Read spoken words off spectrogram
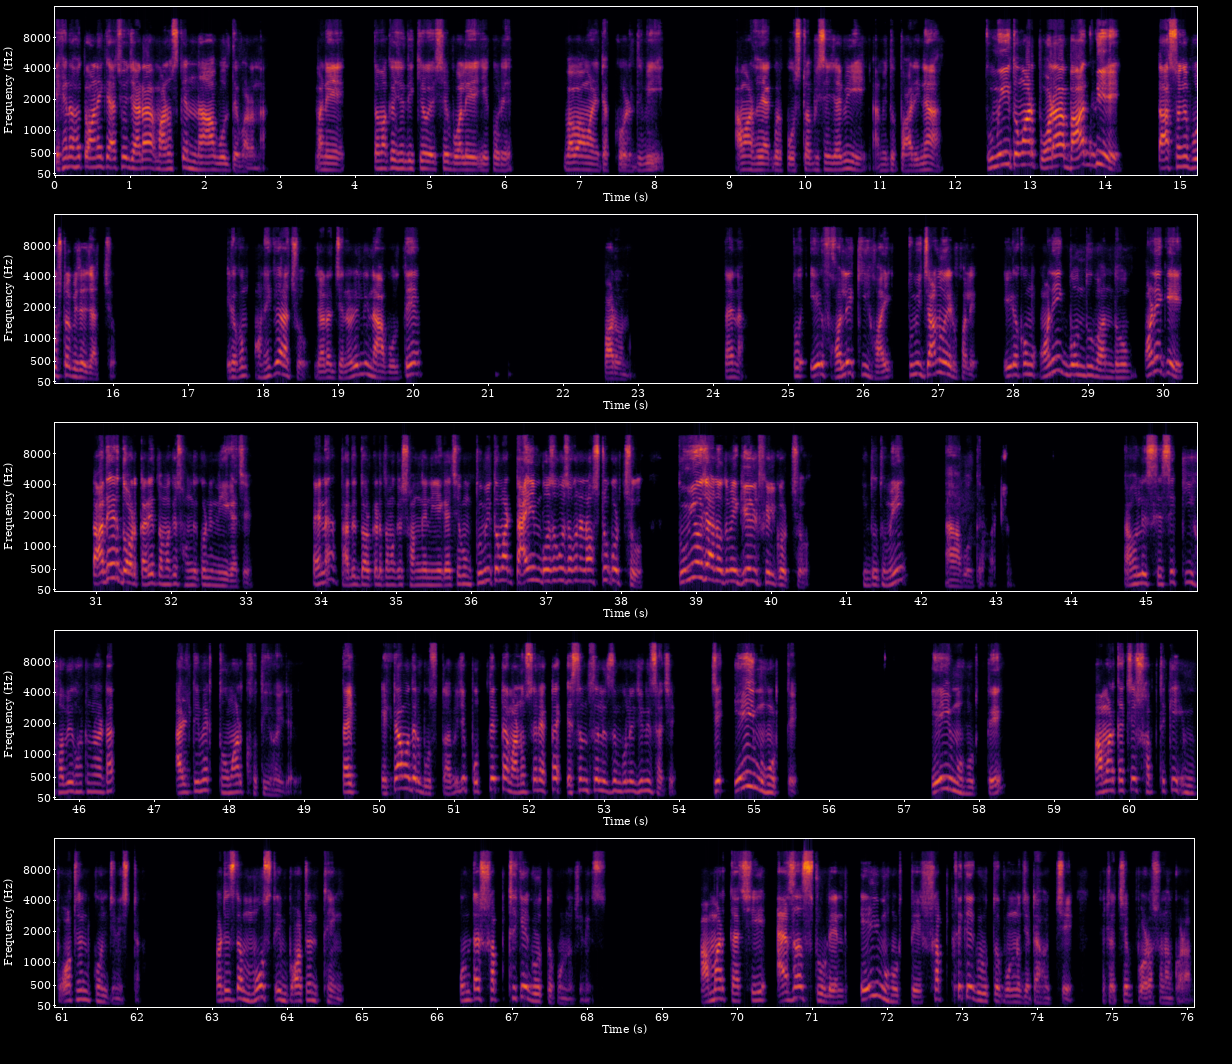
এখানে হয়তো অনেকে আছো যারা মানুষকে না বলতে পারো না। মানে তোমাকে যদি কেউ এসে বলে ইয়ে করে, বাবা আমার এটা করে দিবি, আমার হয়ে একবার পোস্ট অফিসে যাবি, আমি তো পারি না। তুমি তোমার পড়া বাদ দিয়ে তার সঙ্গে পোস্ট অফিসে যাচ্ছ। এরকম অনেকে আছো যারা জেনারেলি না বলতে পারো না। তাই না? তো এর ফলে কি হয়? তুমি জানো এর ফলে। এরকম অনেক বন্ধু বান্ধব অনেকে তাদের দরকারে তোমাকে সঙ্গে করে নিয়ে গেছে। তাই না? তাদের দরকারে তোমাকে সঙ্গে নিয়ে গেছে এবং তুমি তোমার টাইম বসে বসে ওখানে নষ্ট করছ। তুমিও জানো তুমি গিল্ট ফিল করছ। কিন্তু তুমি না বলতে পারছ। তাহলে শেষে কি হবে ঘটনাটা? আলটিমেট তোমার ক্ষতি হয়ে যাবে। তাই এটা আমাদের বুঝতে হবে যে প্রত্যেকটা মানুষের একটা এসেন্সিয়ালিজম বলে জিনিস আছে যে এই মুহূর্তে এই মুহূর্তে আমার কাছে সব থেকে ইম্পর্টেন্ট কোন জিনিসটা? What is the most important thing কোনটা সব থেকে গুরুত্বপূর্ণ জিনিস? আমার কাছে অ্যাজ আ স্টুডেন্ট এই মুহূর্তে সব থেকে গুরুত্বপূর্ণ যেটা হচ্ছে, সেটা হচ্ছে পড়াশোনা করা।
